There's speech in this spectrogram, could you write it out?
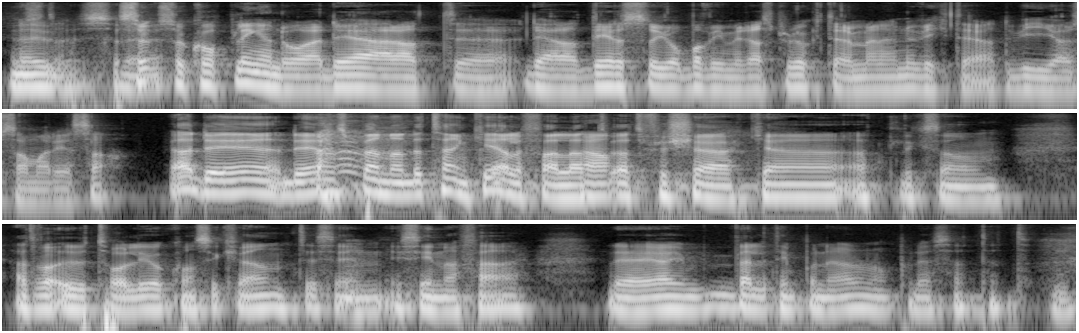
nu. Så, så, så, kopplingen då, det är, att, eh, det är att dels så jobbar vi med deras produkter, men ännu viktigare att vi gör samma resa. Ja, det är, det är en spännande tanke i alla fall, att, ja. att försöka att, liksom, att vara uthållig och konsekvent i sin, mm. i sin affär. Det, jag är väldigt imponerad av dem på det sättet. Mm.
